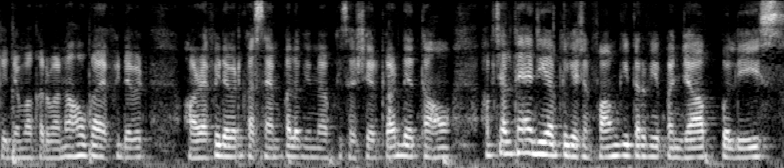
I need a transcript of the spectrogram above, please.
के जमा करवाना होगा एफिडेविट और एफिडेविट का सैंपल अभी मैं आपके साथ शेयर कर देता हूँ। अब चलते हैं जी एप्लीकेशन फॉर्म की तरफ़। ये पंजाब पुलिस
